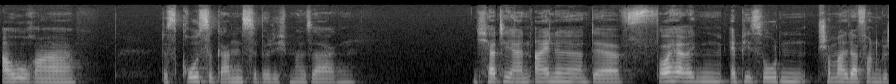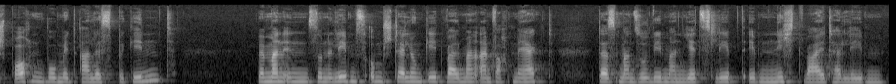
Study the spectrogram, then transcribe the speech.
Aura, das große Ganze, würde ich mal sagen. Ich hatte ja in einer der vorherigen Episoden schon mal davon gesprochen, womit alles beginnt wenn man in so eine Lebensumstellung geht, weil man einfach merkt, dass man so wie man jetzt lebt eben nicht weiterleben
